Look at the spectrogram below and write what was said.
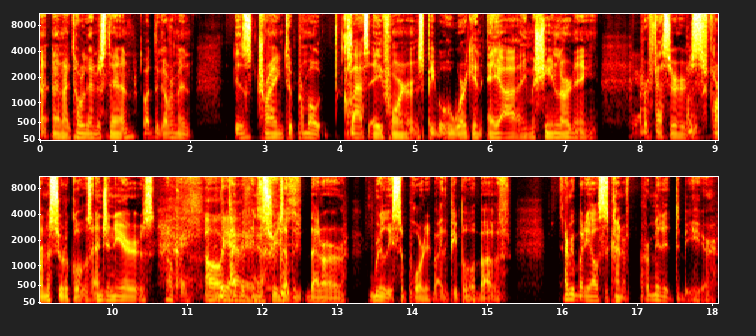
and I totally understand, but the government is trying to promote Class A foreigners, people who work in AI, machine learning, professors, pharmaceuticals, engineers, OK，哦、the oh, yeah, type of yeah, yeah. industries that, that are really supported by the people above. Everybody else is kind of permitted to be here.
